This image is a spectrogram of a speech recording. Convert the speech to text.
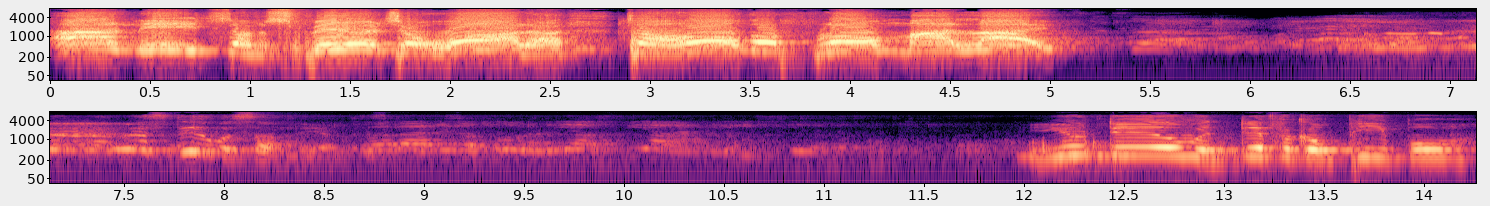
I need some spiritual water to overflow my life. Let's deal with something You deal with difficult people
